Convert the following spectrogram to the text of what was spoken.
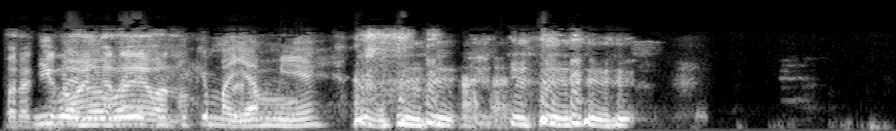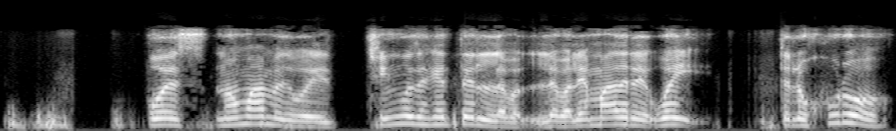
para que Sí, no güey, no venga nadie, decir que ¿no? Miami, Pero, ¿eh? Pues no mames, güey. Chingos de gente le, le valía madre, güey. Te lo juro,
